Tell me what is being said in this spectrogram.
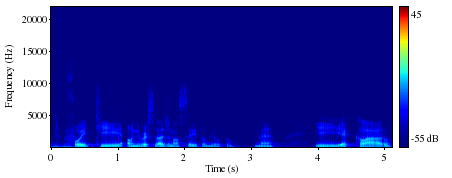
uhum. foi que a universidade não aceita o Milton, né? E é claro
